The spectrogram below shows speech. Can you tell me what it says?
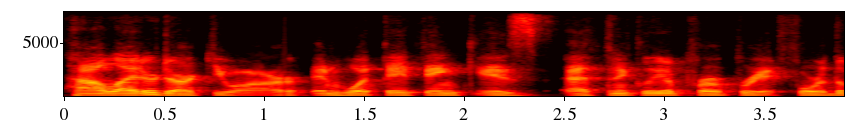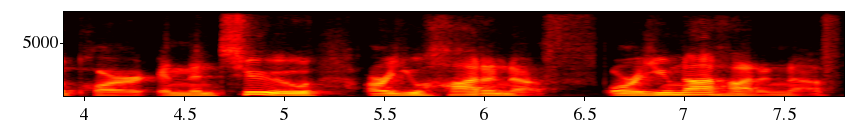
how light or dark you are and what they think is ethnically appropriate for the part. And then two, are you hot enough or are you not hot enough?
